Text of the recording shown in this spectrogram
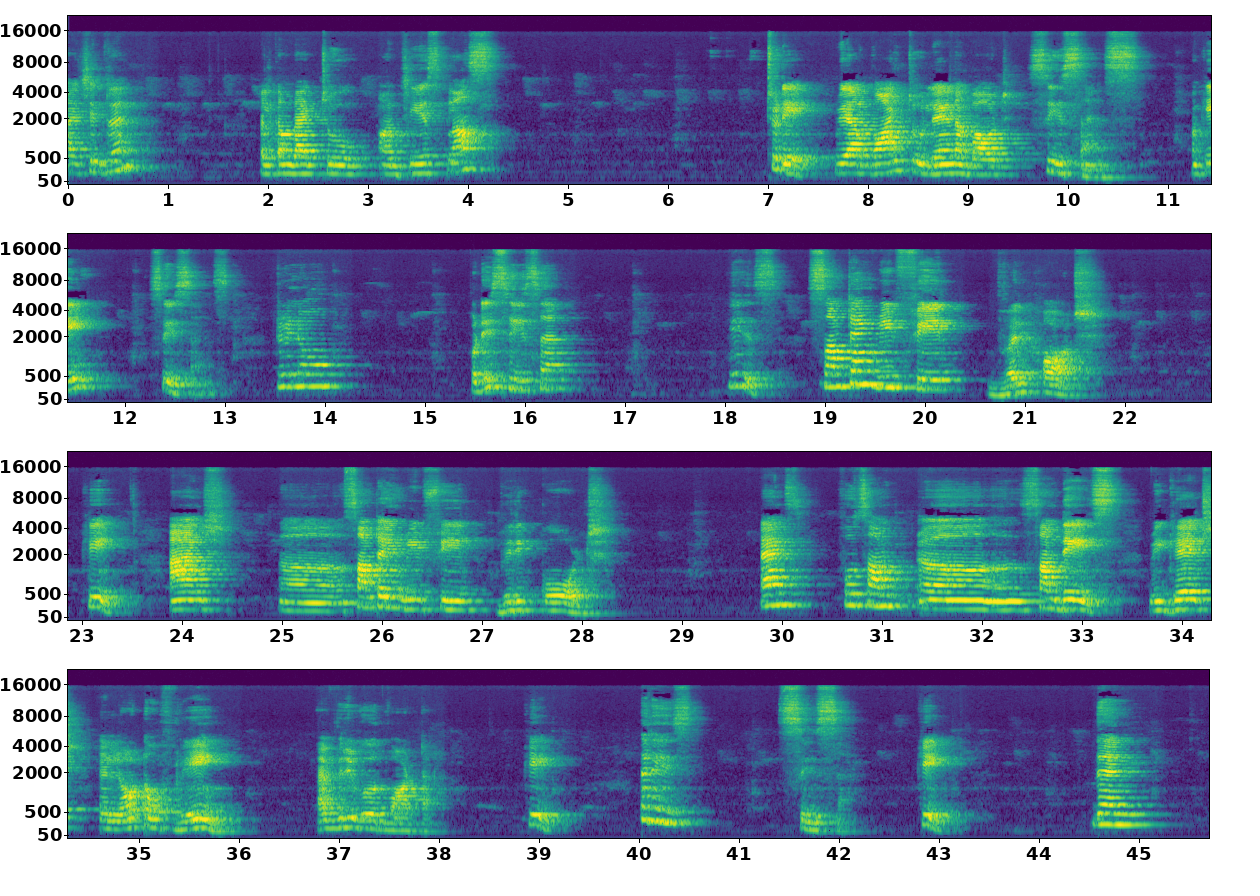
Hi children, welcome back to our GS class. Today we are going to learn about seasons. Okay, seasons. Do you know what is season? Yes, sometimes we feel very hot. Okay, and uh, sometimes we feel very cold and for some uh, some days we get a lot of rain. Everywhere water. Okay. That is season. Okay. Then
